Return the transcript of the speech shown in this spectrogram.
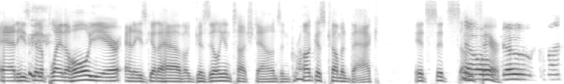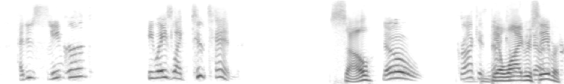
and he's gonna play the whole year, and he's gonna have a gazillion touchdowns. And Gronk is coming back. It's it's unfair. No, no, Gronk. Have you seen Gronk? He weighs like two ten. So No, Gronk is not be a wide receiver. no.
